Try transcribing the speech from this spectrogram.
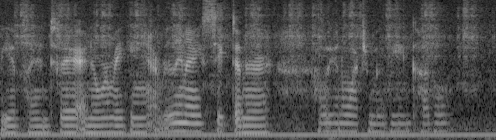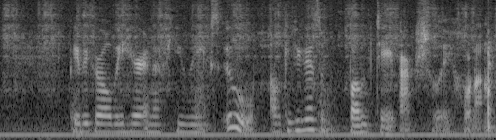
we have planned today. I know we're making a really nice steak dinner. Probably gonna watch a movie and cuddle. Baby girl will be here in a few weeks. Ooh, I'll give you guys a bump date actually. Hold on.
